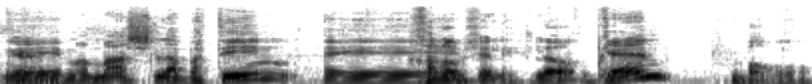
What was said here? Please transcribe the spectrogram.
כן. אה, ממש לבתים אה, חלום שלי לא? כן? ברור.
